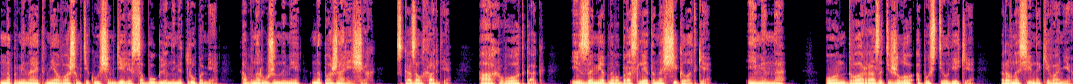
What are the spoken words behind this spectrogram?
напоминает мне о вашем текущем деле с обугленными трупами, обнаруженными на пожарищах», — сказал Харди. «Ах, вот как! Из-за медного браслета на щиколотке?» «Именно. Он два раза тяжело опустил веки, равносильно киванию.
